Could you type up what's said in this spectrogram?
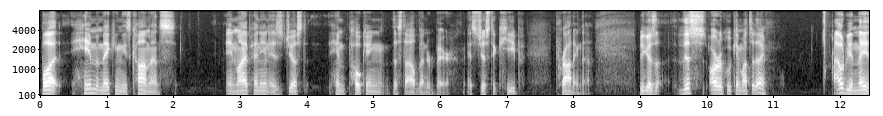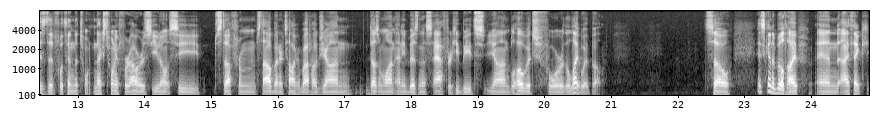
But him making these comments, in my opinion, is just him poking the Stylebender bear. It's just to keep prodding that. Because this article came out today. I would be amazed if within the tw- next 24 hours you don't see stuff from Stylebender talking about how John doesn't want any business after he beats Jan Blachowicz for the lightweight belt. So it's going to build hype, and I think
